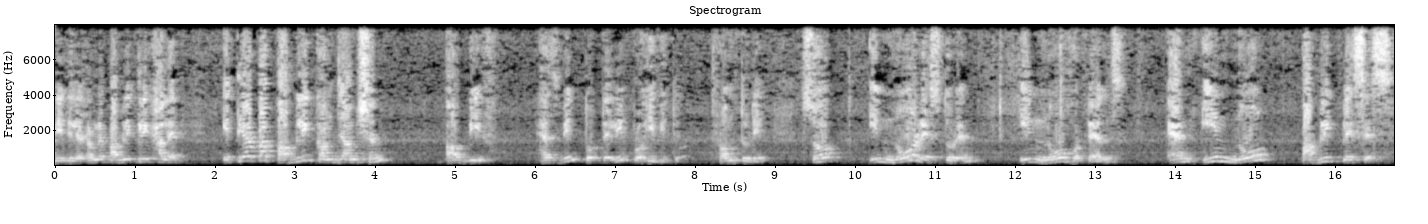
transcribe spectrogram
দি দিলে, তাৰমানে পাব্লিকলি খালে। এতিয়াৰ পৰা public consumption of beef has been totally prohibited from today So in no restaurant, in no hotels, and in no public places,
